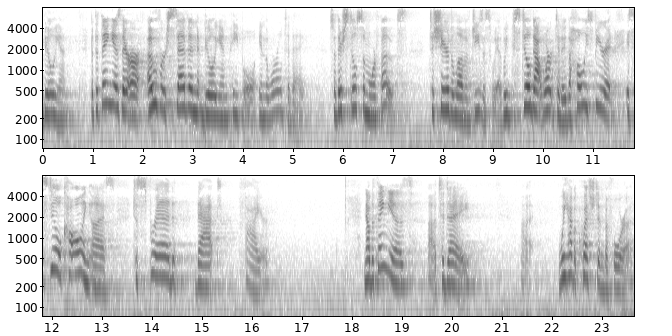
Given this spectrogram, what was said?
billion. But the thing is, there are over 7 billion people in the world today. So there's still some more folks to share the love of Jesus with. We've still got work to do. The Holy Spirit is still calling us to spread that fire. Now, the thing is, uh, today, uh, we have a question before us.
